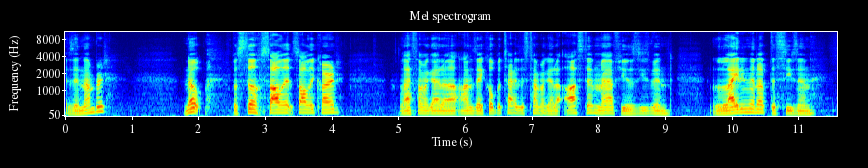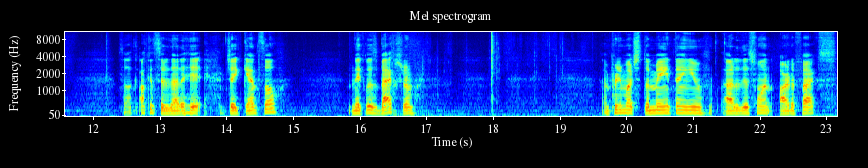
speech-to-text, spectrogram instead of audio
Is it numbered? Nope. But still, solid, solid card. Last time I got a Anze Kopitar. This time I got a Auston Matthews. He's been lighting it up this season. So I'll, I'll consider that a hit. Jake Guentzel. Nicklas Backstrom. And pretty much the main thing you out of this one, artifacts.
